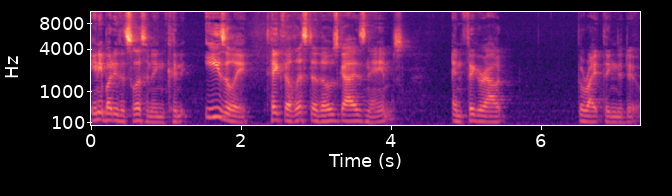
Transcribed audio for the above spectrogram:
anybody that's listening can easily take the list of those guys' names and figure out the right thing to do.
